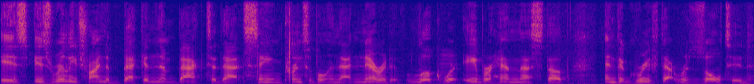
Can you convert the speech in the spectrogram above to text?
is is really trying to beckon them back to that same principle and that narrative. Look where abraham messed up and the grief that resulted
